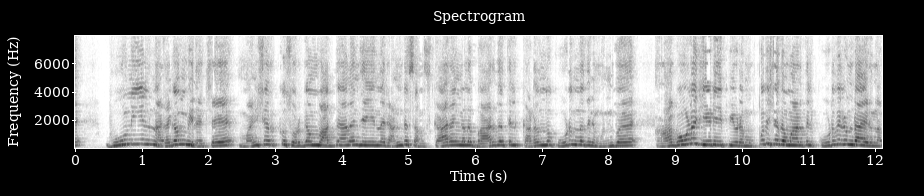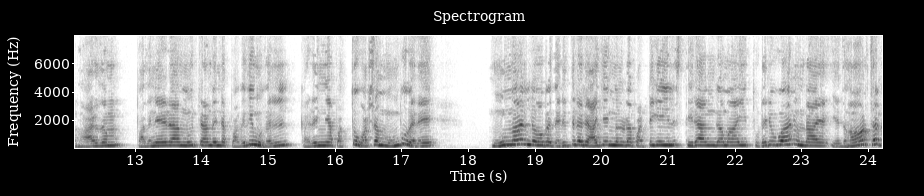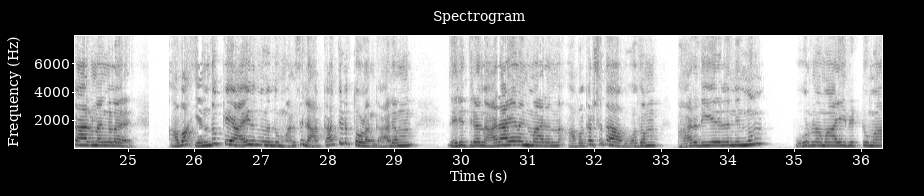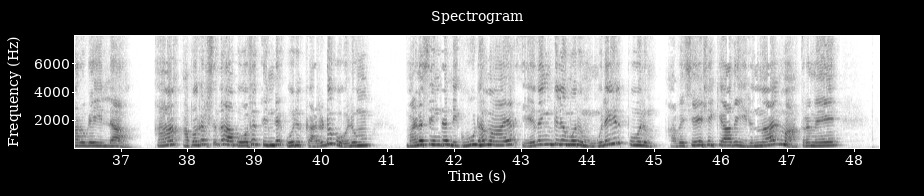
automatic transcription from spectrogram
ഭൂമിയിൽ നരകം വിതച്ച് മനുഷ്യർക്ക് സ്വർഗം വാഗ്ദാനം ചെയ്യുന്ന രണ്ട് സംസ്കാരങ്ങൾ ഭാരതത്തിൽ കടന്നു കൂടുന്നതിന് മുൻപ് ആഗോള ജി ഡി പിയുടെ മുപ്പത് ശതമാനത്തിൽ കൂടുതലുണ്ടായിരുന്ന ഭാരതം പതിനേഴാം നൂറ്റാണ്ടിന്റെ പകുതി മുതൽ കഴിഞ്ഞ പത്തു വർഷം മുമ്പ് വരെ മൂന്നാം ലോക ദരിദ്ര രാജ്യങ്ങളുടെ പട്ടികയിൽ സ്ഥിരാംഗമായി തുടരുവാനുണ്ടായ യഥാർത്ഥ കാരണങ്ങൾ അവ എന്തൊക്കെയായിരുന്നുവെന്ന് മനസ്സിലാക്കാത്തിടത്തോളം കാലം ദരിദ്ര നാരായണന്മാരെന്ന അപകർഷതാബോധം ഭാരതീയരിൽ നിന്നും പൂർണമായി വിട്ടുമാറുകയില്ല. ആ അപകർഷതാബോധത്തിന്റെ ഒരു കരട് പോലും മനസ്സിന്റെ നിഗൂഢമായ ഏതെങ്കിലും ഒരു മൂലയിൽ പോലും അവശേഷിക്കാതെ ഇരുന്നാൽ മാത്രമേ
